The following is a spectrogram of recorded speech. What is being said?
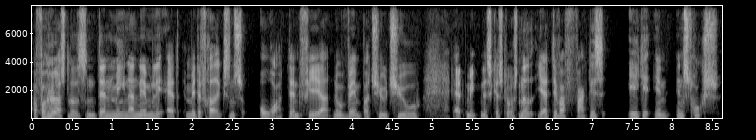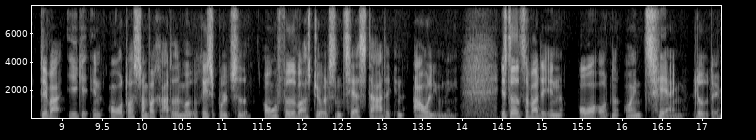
Og forhørsledelsen, den mener nemlig, at Mette Frederiksens ord den 4. november 2020, at minkene skal slås ned, ja, det var faktisk ikke en instruks. Det var ikke en ordre, som var rettet mod Rigspolitiet og Fødevarestyrelsen til at starte en aflivning. I stedet så var det en overordnet orientering, lød det.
